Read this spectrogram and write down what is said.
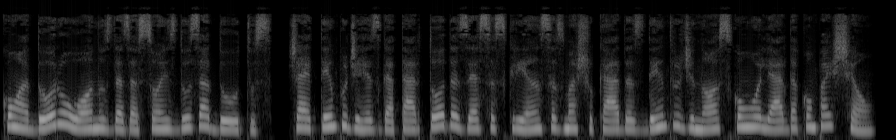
Com a dor ou ônus das ações dos adultos, já é tempo de resgatar todas essas crianças machucadas dentro de nós com o olhar da compaixão.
